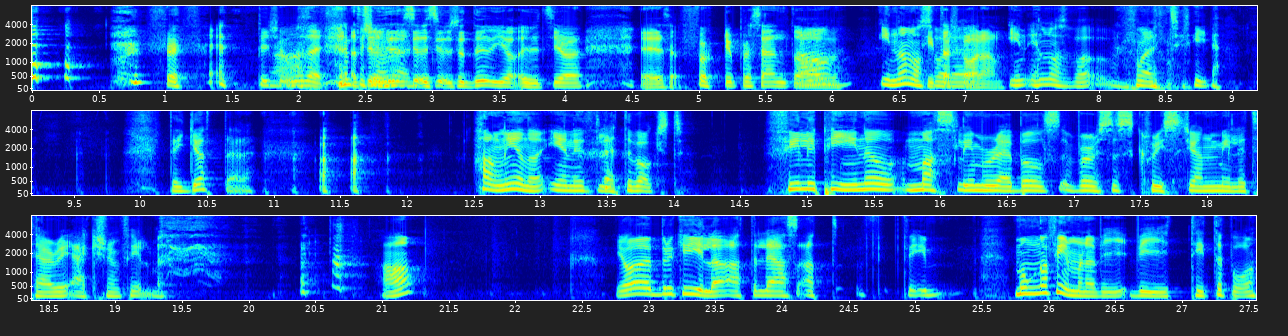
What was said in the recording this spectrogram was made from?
För fem personer. Ja, fem Alltså, personer. Så, så, så du och jag utgör eh, så 40 procent av... Ja, innan oss var det, tittarskaran. in, innan oss var, var det tre. Det är gött är det. Handlingen då, enligt Letterboxd. Filipino Muslim Rebels vs Christian Military Action Film. Ja. Jag brukar gilla att läsa att många av filmerna vi, vi tittar på,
